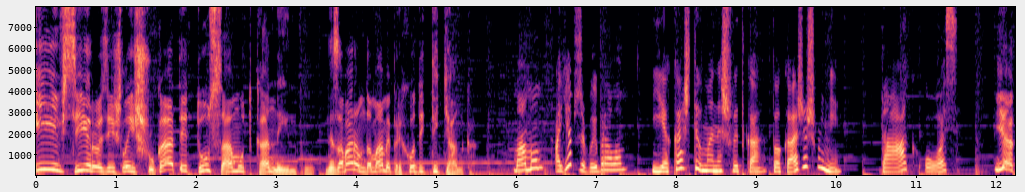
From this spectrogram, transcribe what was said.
І всі розійшлись шукати ту саму тканинку. Незабаром до мами приходить Тетянка. Мамо, а я вже вибрала. Яка ж ти в мене швидка? Покажеш мені? Так, ось. Як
